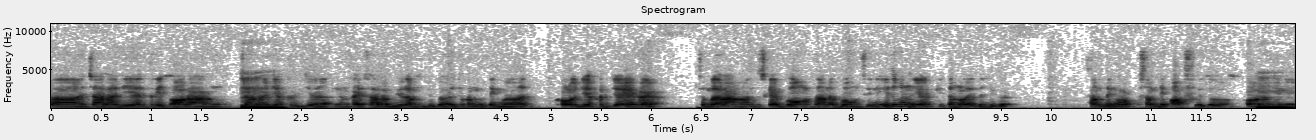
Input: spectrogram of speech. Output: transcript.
eh, cara dia treat orang, cara Hmm. dia kerja, yang kayak Sarah bilang juga itu kan penting banget. Kalau dia kerjanya kayak sembarangan, terus kayak bohong sana bohong sini, itu kan ya kita ngeliatnya juga something something off gitu ke orang Hmm. ini.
